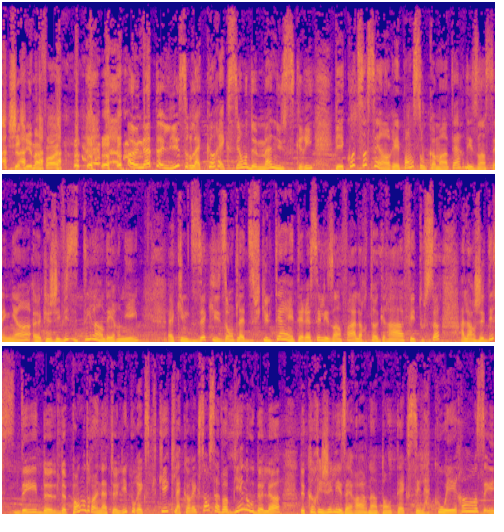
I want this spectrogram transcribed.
J'ai rien à faire. un atelier sur la correction de manuscrits. Puis écoute, ça c'est en réponse aux commentaires des enseignants euh, que j'ai visités l'an dernier, euh, qui me disaient qu'ils ont de la difficulté à intéresser les enfants à l'orthographe et tout ça. Alors j'ai décidé de, de pondre un atelier pour expliquer que la correction, ça va bien au-delà de corriger les erreurs dans ton texte. C'est la cohérence et,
